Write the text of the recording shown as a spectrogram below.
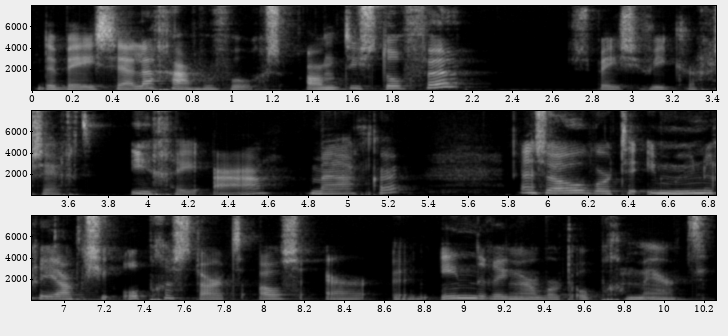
De B-cellen gaan vervolgens antistoffen, specifieker gezegd IgA, maken. En zo wordt de immuunreactie opgestart als er een indringer wordt opgemerkt.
